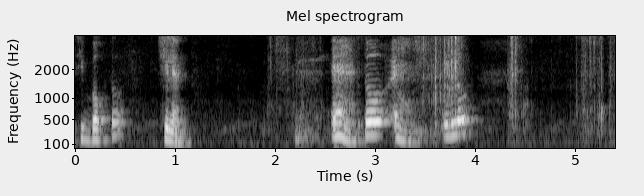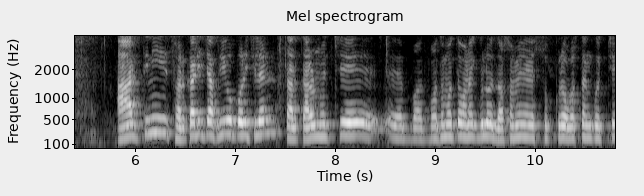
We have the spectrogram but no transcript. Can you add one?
শিবভক্ত ছিলেন। তো এগুলো। আর তিনি সরকারি চাকরিও করেছিলেন। তার কারণ হচ্ছে প্রথমত অনেকগুলো দশমে শুক্র অবস্থান করছে,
